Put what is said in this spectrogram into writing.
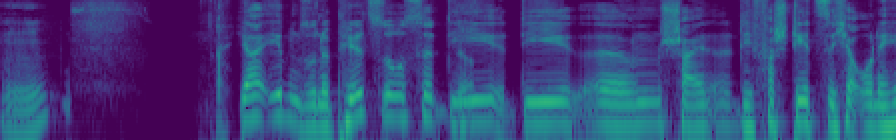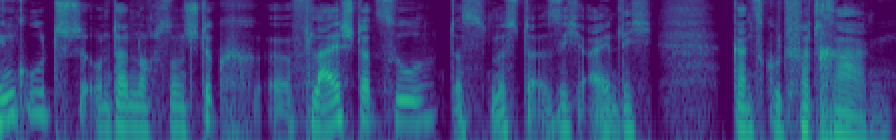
Mhm. Ja, eben so eine Pilzsoße, die, ja. die, ähm, scheint, die versteht sich ja ohnehin gut und dann noch so ein Stück äh, Fleisch dazu. Das müsste sich eigentlich ganz gut vertragen.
